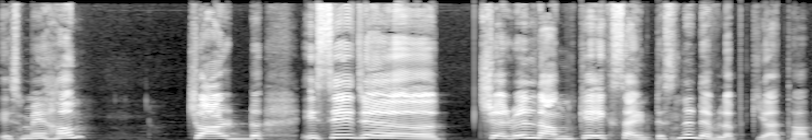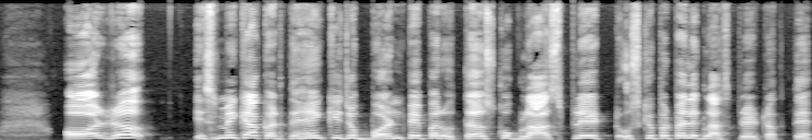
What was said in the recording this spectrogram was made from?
इसमें हम चार्ड इसे चेरवेल नाम के एक साइंटिस्ट ने डेवलप किया था। और इसमें क्या करते हैं कि जो बर्न पेपर होता है, उसको ग्लास प्लेट उसके ऊपर पहले ग्लास प्लेट रखते हैं,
